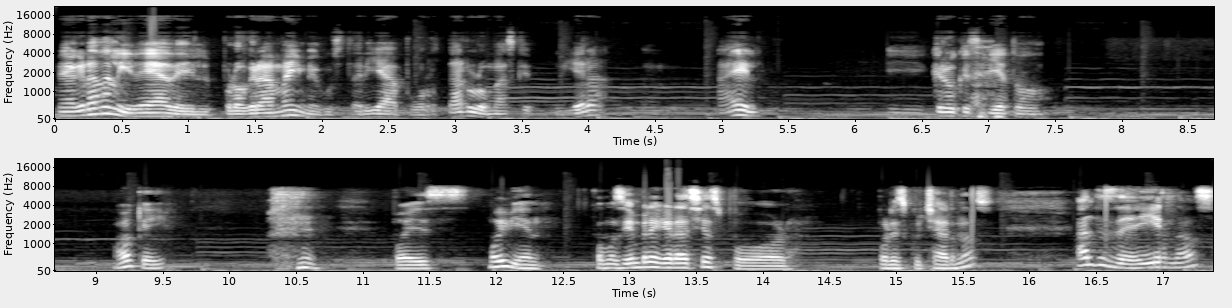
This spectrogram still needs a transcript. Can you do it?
me agrada la idea del programa y me gustaría aportar lo más que pudiera a él. Y creo que sería todo. Ok. pues muy bien. Como siempre, gracias por, por escucharnos. Antes de irnos,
